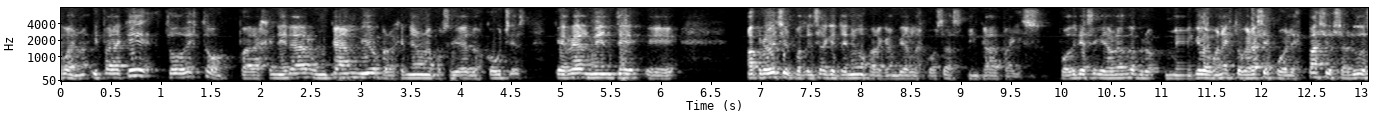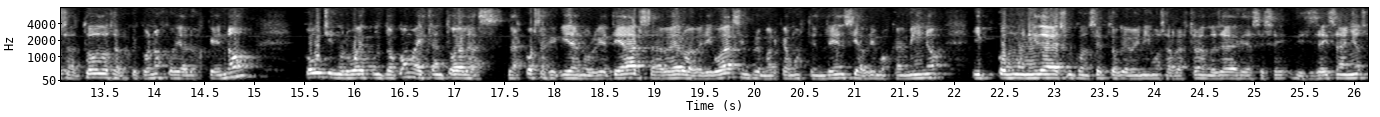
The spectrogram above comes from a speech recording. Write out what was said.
bueno, ¿y para qué todo esto? Para generar un cambio, para generar una posibilidad de los coaches que realmente aproveche el potencial que tenemos para cambiar las cosas en cada país. Podría seguir hablando, pero me quedo con esto. Gracias por el espacio. Saludos a todos, a los que conozco y a los que no coachinguruguay.com, ahí están todas las, cosas que quieran hurguetear, saber o averiguar, siempre marcamos tendencia, abrimos camino, y comunidad es un concepto que venimos arrastrando ya desde hace 16 años,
